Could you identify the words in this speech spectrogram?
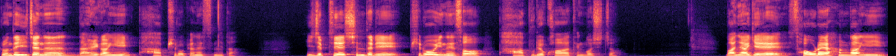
그런데 이제는 나일강이 다 피로 변했습니다. 이집트의 신들이 피로 인해서 다 무력화된 것이죠. 만약에 서울의 한강이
